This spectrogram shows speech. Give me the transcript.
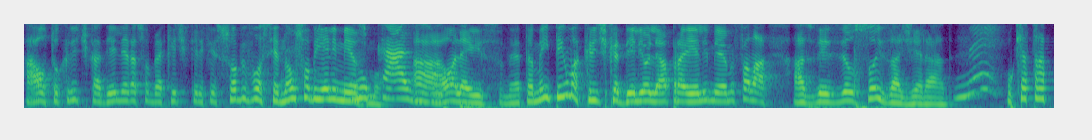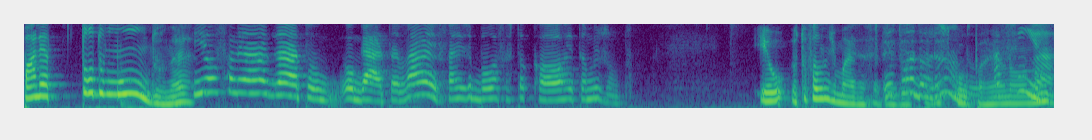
A autocrítica dele era sobre a crítica que ele fez sobre você, não sobre ele mesmo. No caso. Ah, olha isso, né? Também tem uma crítica dele olhar pra ele mesmo e falar: às vezes eu sou exagerado. Né? O que atrapalha todo mundo, né? E eu falei, ah, gato, ô gata, vai, faz de boa, faz teu corre, tamo junto. Eu, eu tô falando demais nessa Eu tô entrevista. adorando. Desculpa, eu não, não,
